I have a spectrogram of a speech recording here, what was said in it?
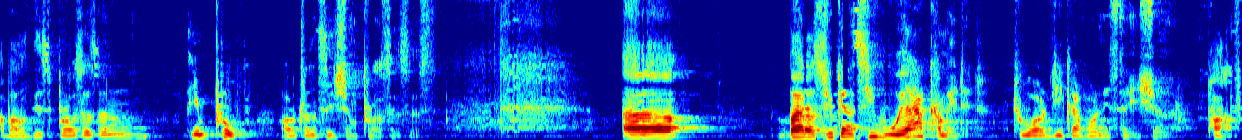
about this process and improve our transition processes. Uh, but as you can see, we are committed to our decarbonization path.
